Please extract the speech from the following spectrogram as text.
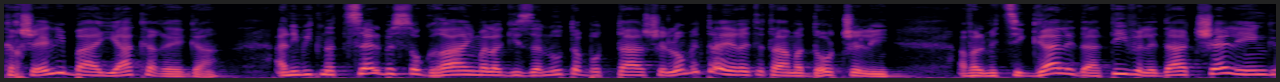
כך שאין לי בעיה כרגע. אני מתנצל בסוגריים על הגזענות הבוטה שלא מתארת את העמדות שלי, אבל מציגה לדעתי ולדעת שלינג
